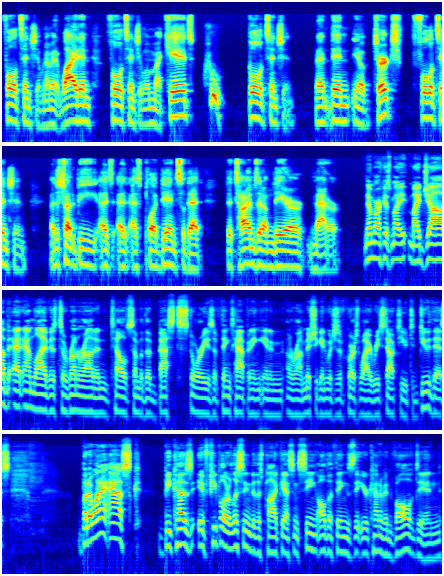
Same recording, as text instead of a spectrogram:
full attention. When I'm at Wieden, full attention. When my kids, whew, full attention. And then you know, church, full attention. I just try to be as, as as plugged in so that the times that I'm there matter. No, Marcus, my, my job at MLive is to run around and tell some of the best stories of things happening in and around Michigan, which is, of course, why I reached out to you to do this. But I want to ask because if people are listening to this podcast and seeing all the things that you're kind of involved in,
